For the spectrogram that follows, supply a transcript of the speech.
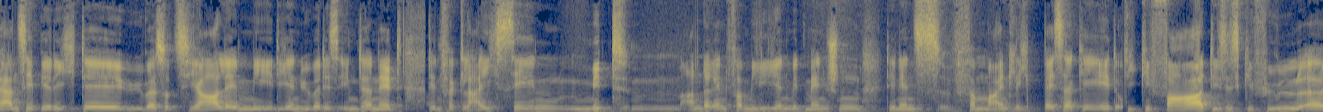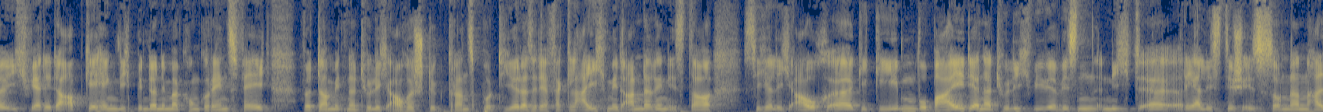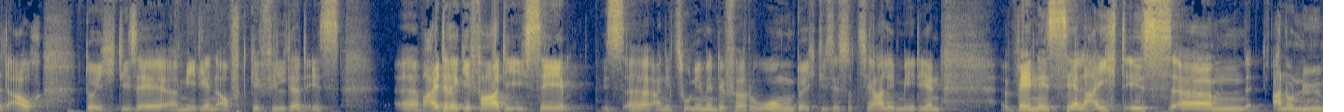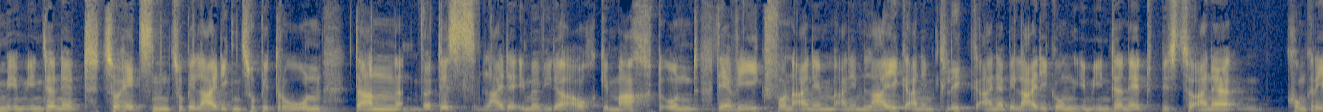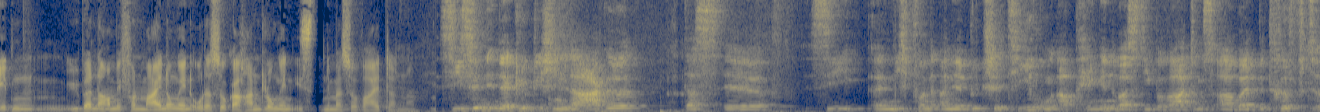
Fernsehberichte, über soziale Medien, über das Internet den Vergleich sehen mit mm, anderen Familien, mit Menschen, denen es vermeintlich besser geht. Die Gefahr, dieses Gefühl, äh, ich werde da abgehängt, ich bin da nicht mehr konkurrenzfähig, wird damit natürlich auch ein Stück transportiert. Also der Vergleich mit anderen ist da sicherlich auch äh, gegeben, wobei der natürlich, wie wir wissen, nicht äh, realistisch ist, sondern halt auch durch diese Medien oft gefiltert ist. Äh, weitere Gefahr, die ich sehe, ist äh, eine zunehmende Verrohung durch diese sozialen Medien. Wenn es sehr leicht ist, ähm, anonym im Internet zu hetzen, zu beleidigen, zu bedrohen, dann wird es leider immer wieder auch gemacht. Und der Weg von einem, einem Like, einem Klick, einer Beleidigung im Internet bis zu einer konkreten Übernahme von Meinungen oder sogar Handlungen ist nicht mehr so weiter. Ne? Sie sind in der glücklichen Lage, dass äh, Sie äh, nicht von einer Budgetierung abhängen, was die Beratungsarbeit betrifft.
